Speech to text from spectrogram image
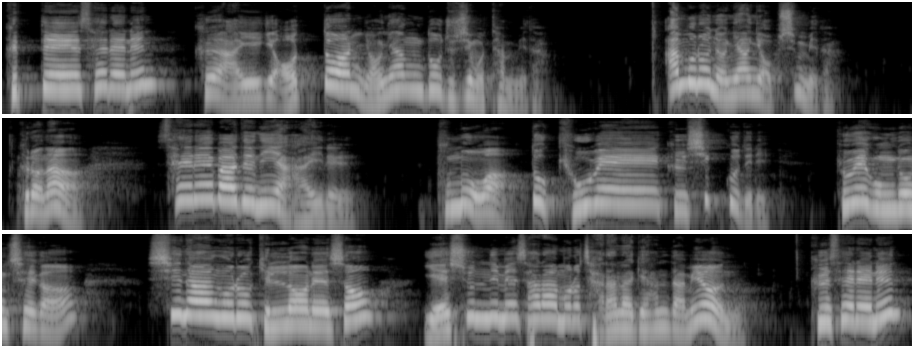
그때의 세례는 그 아이에게 어떠한 영향도 주지 못합니다. 아무런 영향이 없습니다. 그러나 세례받은 이 아이를 부모와 또 교회의 그 식구들이 교회 공동체가 신앙으로 길러내서 예수님의 사람으로 자라나게 한다면 그 세례는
